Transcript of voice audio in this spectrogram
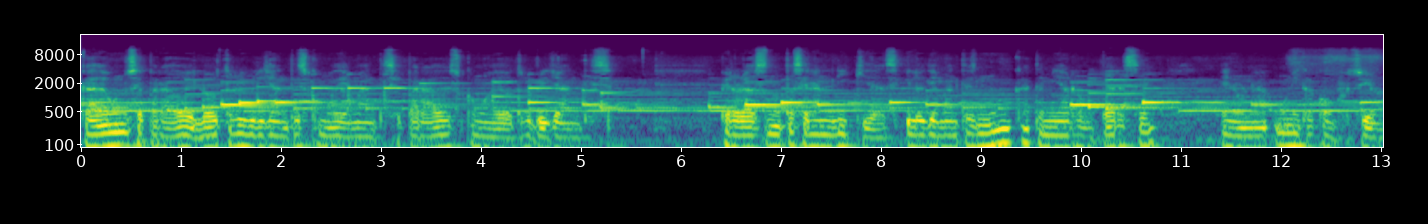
Cada uno separado del otro y brillantes como diamantes, separados como de otros brillantes pero las notas eran líquidas y los diamantes nunca temían romperse en una única confusión.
